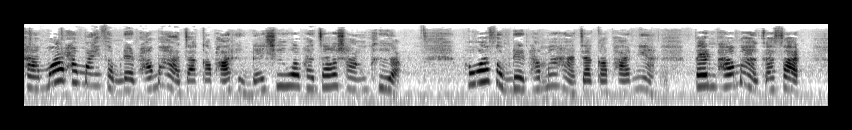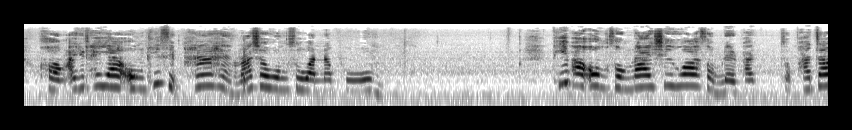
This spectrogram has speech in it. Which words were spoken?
ถามว่าทำไมสมเด็จพระมหาจักรพรรดิถึงได้ชื่อว่าพระเจ้าช้างเผือก เพราะว่าสมเด็จพระมหาจักรพรรดิเนี่ยเป็นพระมหากษัตริย์ของอยุธยาองค์ที่ 15 แห่งราชวงศ์สุวรรณภูมิ ที่พระองค์ทรงได้ชื่อว่าสมเด็จพระพระเจ้า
